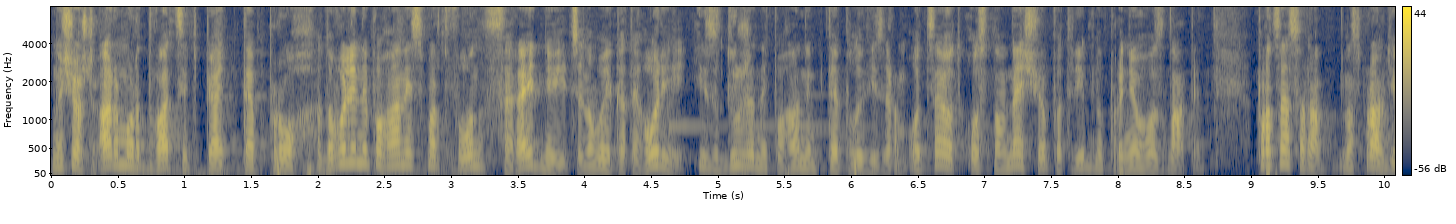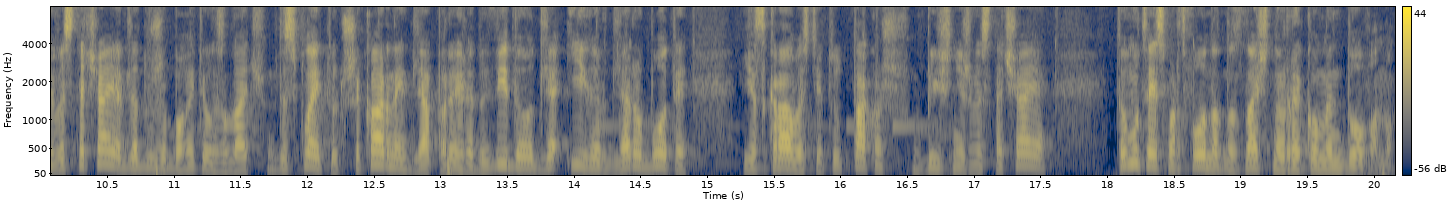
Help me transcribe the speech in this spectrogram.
Ну що ж, Armor 25T Pro. Доволі непоганий смартфон середньої цінової категорії із дуже непоганим тепловізором. Оце от основне, що потрібно про нього знати. Процесора насправді вистачає для дуже багатьох задач. Дисплей тут шикарний для перегляду відео, для ігор, для роботи. Яскравості тут також більш ніж вистачає. Тому цей смартфон однозначно рекомендовано.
